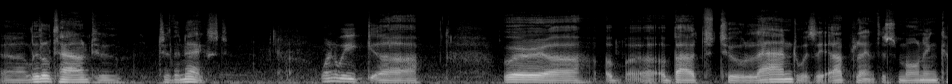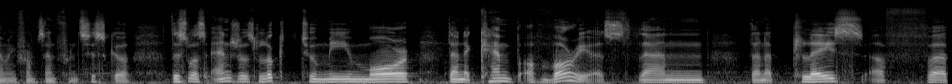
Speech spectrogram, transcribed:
little town to, to the next. When we're uh, ab- about to land with the airplane this morning coming from San Francisco, this Los Angeles looked to me more than a camp of warriors, than, than a place of uh,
